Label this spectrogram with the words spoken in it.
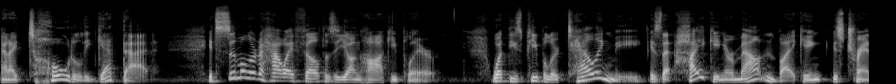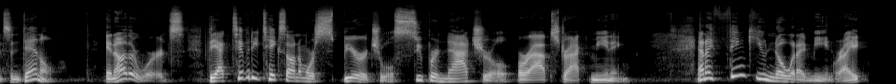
And I totally get that. It's similar to how I felt as a young hockey player. What these people are telling me is that hiking or mountain biking is transcendental. In other words, the activity takes on a more spiritual, supernatural, or abstract meaning. And I think you know what I mean, right?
